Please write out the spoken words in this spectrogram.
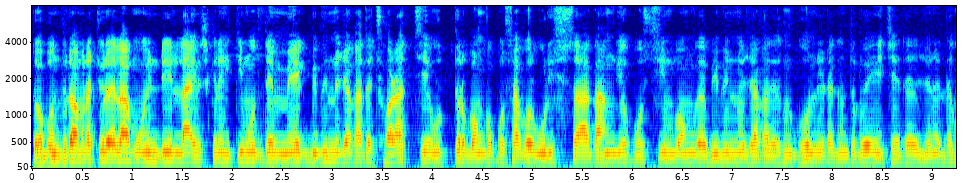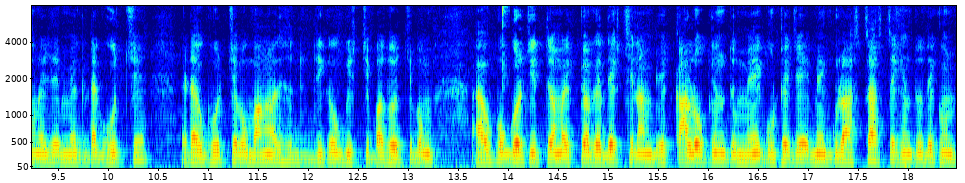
তো বন্ধুরা, আমরা চলে এলাম উইন্ডির লাইভ স্ক্রিনে ইতিমধ্যে মেঘ বিভিন্ন জায়গাতে ছড়াচ্ছে। উত্তর বঙ্গোপসাগর, উড়িষ্যা, গাঙ্গীয়, পশ্চিমবঙ্গের বিভিন্ন জায়গাতে দেখুন, ঘূর্ণিটা কিন্তু রয়েছে। তার জন্য দেখুন, এই যে মেঘটা ঘুরছে, এটাও ঘুরছে এবং বাংলাদেশের দিকেও বৃষ্টিপাত হচ্ছে এবং উপগ্রহ চিত্রে আমরা একটু আগে দেখছিলাম যে কালো কিন্তু মেঘ উঠেছে। মেঘগুলো আস্তে আস্তে কিন্তু দেখুন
